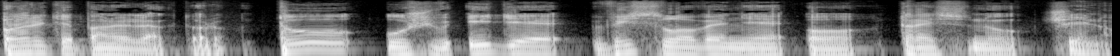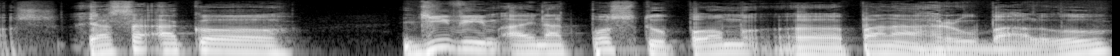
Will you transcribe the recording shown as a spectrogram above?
Pozrite, pán redaktor, tu už ide vyslovene o trestnú činnosť. Ja sa ako divím aj nad postupom e, pana Hrubálu,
